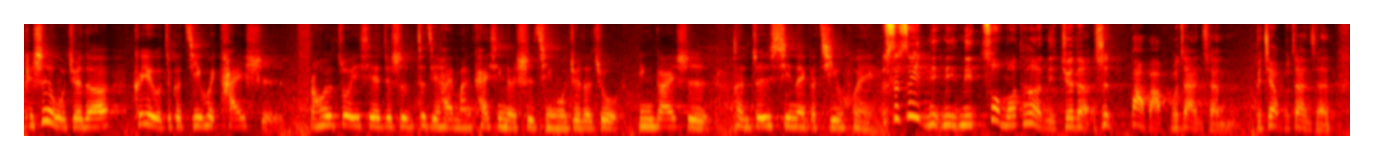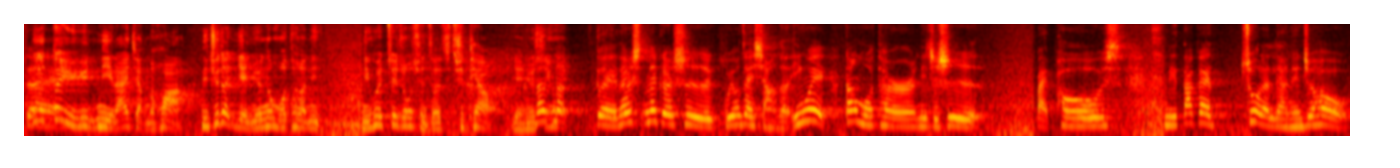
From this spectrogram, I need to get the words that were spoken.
可是我觉得可以有这个机会开始，然后做一些就是自己还蛮开心的事情，我觉得就应该是很珍惜那个机会。是，所以你你你做模特，你觉得是爸爸不赞成，比较不赞成。对。对于你来讲的话，你觉得演员跟模特，你你会最终选择去跳演员？那那对，那是那个是不用再想的，因为当模特儿，你只是摆 pose，你大概做了两年之后。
